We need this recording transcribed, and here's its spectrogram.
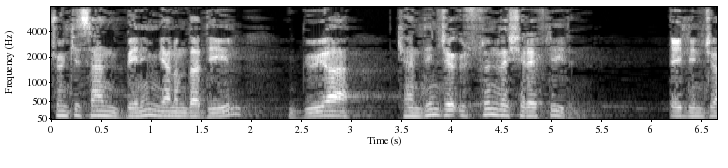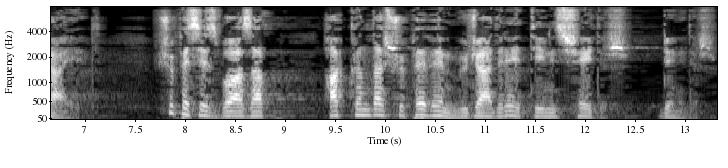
Çünkü sen benim yanımda değil, güya kendince üstün ve şerefliydin. 50. ayet Şüphesiz bu azap, hakkında şüphe ve mücadele ettiğiniz şeydir denilir.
